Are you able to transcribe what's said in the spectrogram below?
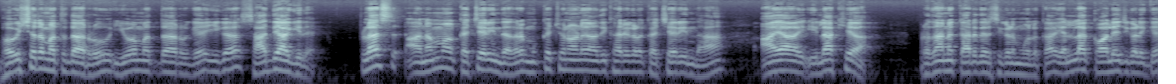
ಭವಿಷ್ಯದ ಮತದಾರರು ಯುವ ಮತದಾರರಿಗೆ ಈಗ ಸಾಧ್ಯ ಆಗಿದೆ. ಪ್ಲಸ್ ನಮ್ಮ ಕಚೇರಿಯಿಂದ ಅಂದರೆ ಮುಖ್ಯ ಚುನಾವಣಾಧಿಕಾರಿಗಳ ಕಚೇರಿಯಿಂದ ಆಯಾ ಇಲಾಖೆಯ ಪ್ರಧಾನ ಕಾರ್ಯದರ್ಶಿಗಳ ಮೂಲಕ ಎಲ್ಲ ಕಾಲೇಜ್ಗಳಿಗೆ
